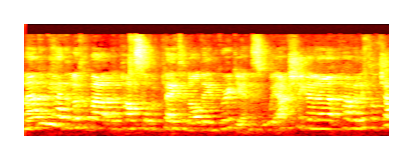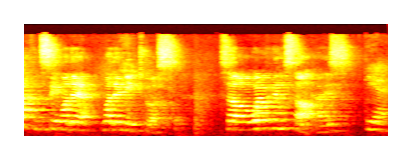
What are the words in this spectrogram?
now that we had a look about the Passover plate and all the ingredients, we're actually going to have a little chat and see what they, what they mean to us. So where are we going to start, guys? The egg.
